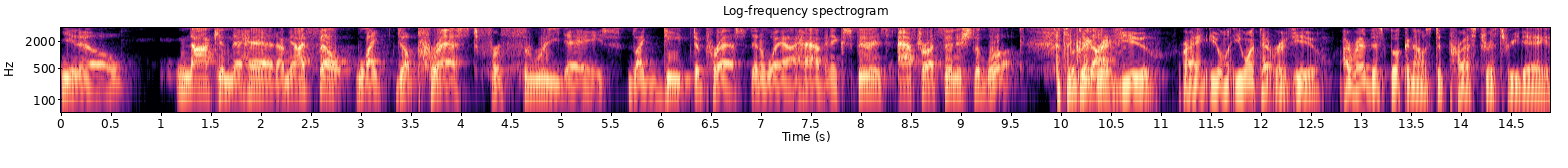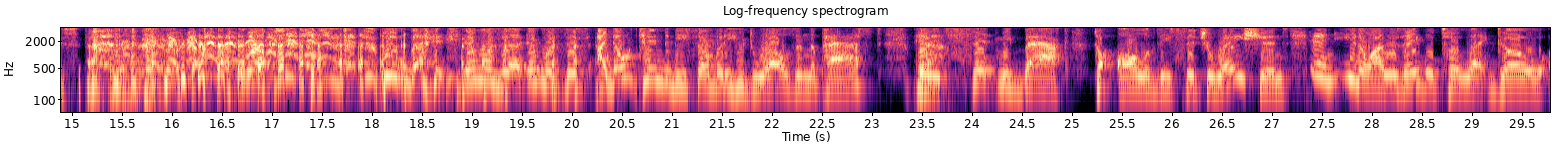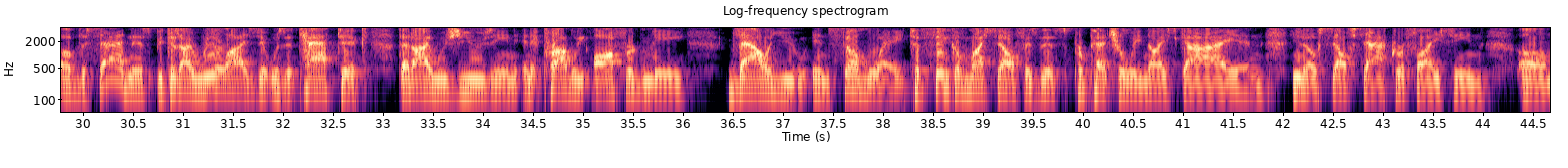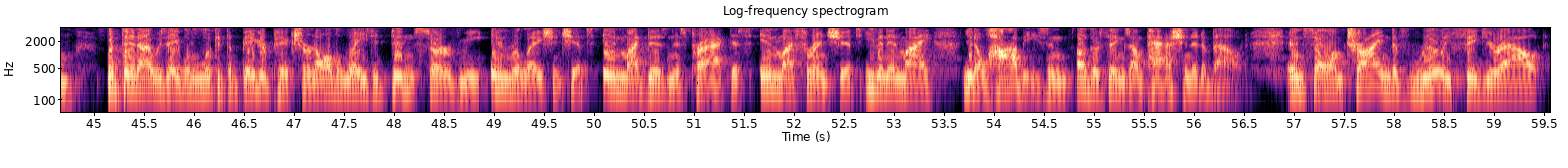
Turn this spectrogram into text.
you know, knock in the head. I mean, I felt like depressed for three days, like deep depressed in a way I haven't experienced after I finished the book. That's a great I, review right? You want you want that review. I read this book and I was depressed for three days afterward. but it, it was uh, it was this. I don't tend to be somebody who dwells in the past, but yeah. it sent me back to all of these situations, and you know I was able to let go of the sadness because I realized it was a tactic that I was using, and it probably offered me value in some way to think of myself as this perpetually nice guy and you know self-sacrificing um, but then I was able to look at the bigger picture and all the ways it didn't serve me in relationships, in my business practice, in my friendships, even in my, you know, hobbies and other things I'm passionate about. And so I'm trying to really figure out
